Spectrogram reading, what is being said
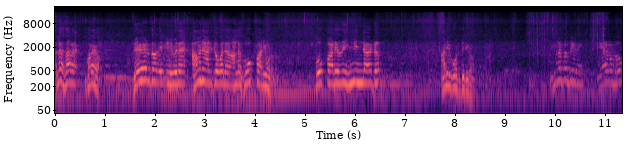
അല്ല സാറേ പറയോ? ദേവിയെടുത്തോ ഇവനെ അവനെ അടിച്ച പോലെ നല്ല സൂപ്പ് അടി കൊടുക്കണം സൂപ്പ് അടി ഒന്ന് ഇഞ്ചിഞ്ചായിട്ട് അടി കൊടുത്തിരിക്കണം. നിങ്ങളിപ്പോ എന്ത് ചെയ്യുന്നേ? നേരെ പിള്ളേർ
